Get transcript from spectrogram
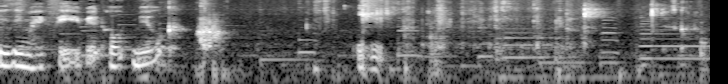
Using my favorite oat milk. Just gonna pour.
